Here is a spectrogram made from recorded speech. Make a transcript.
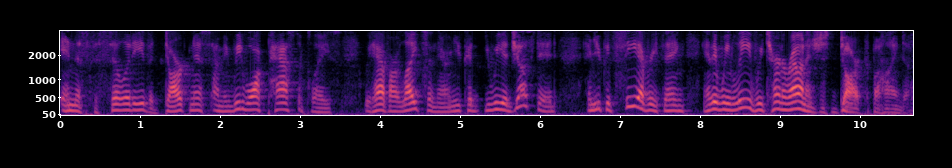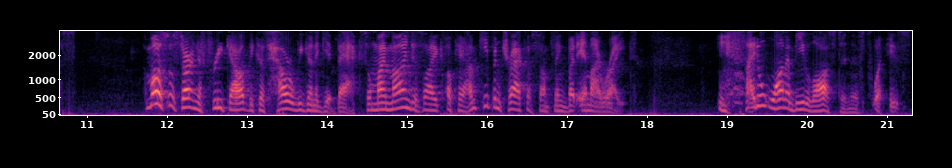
in this facility, the darkness. I mean, we'd walk past a place, we'd have our lights in there, and you could, we adjusted and you could see everything. And then we leave, we turn around, and it's just dark behind us. I'm also starting to freak out because how are we going to get back? So my mind is like, okay, I'm keeping track of something, but am I right? I don't want to be lost in this place.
